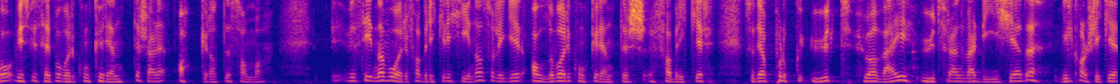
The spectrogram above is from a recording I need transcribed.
Og hvis vi ser på våre konkurrenter, så er det akkurat det samme ved siden av våre fabrikker i Kina så ligger alle våre konkurrenters fabrikker. Så det å plukke ut Huawei ut fra en verdikjede vil kanskje ikke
